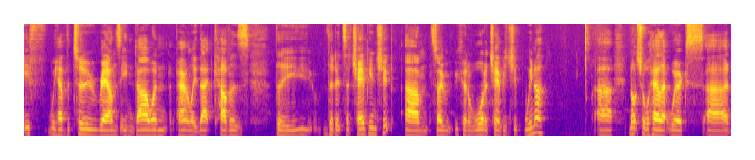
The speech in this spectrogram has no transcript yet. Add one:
if we have the two rounds in Darwin, apparently that covers the that it's a championship. Um, so you can award a championship winner. Uh, not sure how that works. Uh,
